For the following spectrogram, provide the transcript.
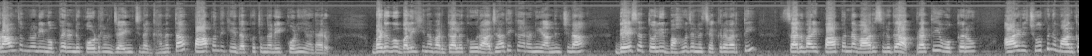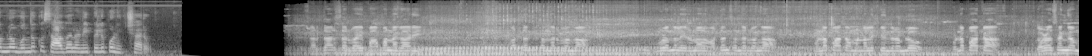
ప్రాంతంలోని ముప్పై రెండు కోటలను జయించిన ఘనత పాపన్నకే దక్కుతుందని కొనియాడారు. బడుగు బలహీన వర్గాలకు రాజాధికారాన్ని అందించిన దేశ తొలి బహుజన చక్రవర్తి సర్వాయి పాపన్న వారసులుగా ప్రతి ఒక్కరూ ఆయన చూపిన మార్గంలో ముందుకు సాగాలని పిలుపునిచ్చారు. సర్దార్ సర్వాయి పాపన్న గారి వర్ధంతి సందర్భంగా మూడు వందల ఇరవై నాలుగు వర్ధంతి సందర్భంగా కొండపాక మండల కేంద్రంలో కొండపాక గౌడ సంఘం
